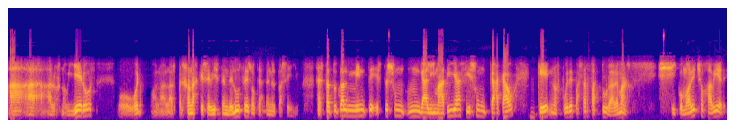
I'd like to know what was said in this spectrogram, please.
a, los novilleros o bueno, a las personas que se visten de luces o que hacen el pasillo. O sea, está totalmente, esto es un, galimatías y es un cacao que nos puede pasar factura. Además, si, como ha dicho Javier,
